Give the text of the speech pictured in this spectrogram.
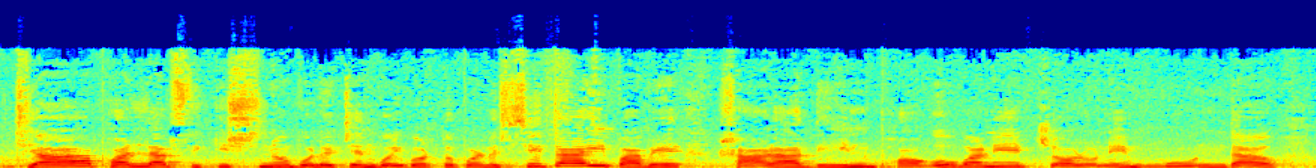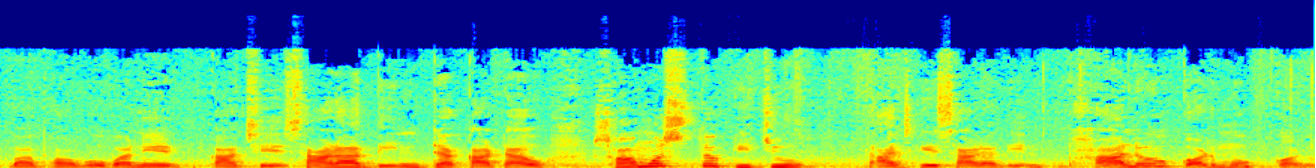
যা ফল লাভ শ্রীকৃষ্ণ বলেছেন বৈবর্ত পুরাণে সেটাই পাবে সারা দিন ভগবানের চরণে মন দাও বা ভগবানের কাছে সারা দিনটা কাটাও। সমস্ত কিছু আজকে সারা দিন ভালো কর্ম করো।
